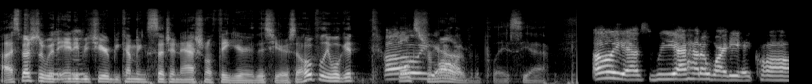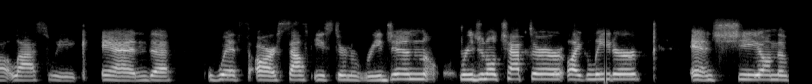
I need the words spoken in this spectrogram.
uh, especially with Andy Mhm. Beshear becoming such a national figure this year. So hopefully we'll get Oh, folks from all over the place. Yeah. Oh yes, we I had a YDA call last week, and uh, with our southeastern region regional chapter like leader, and she on the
